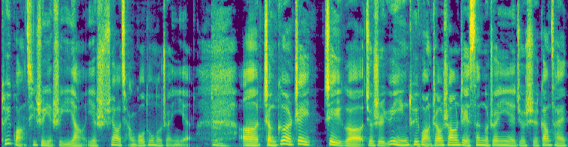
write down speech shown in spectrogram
推广其实也是一样，也是需要强沟通的专业。对呃，整个这这个就是运营、推广、招商这三个专业，就是刚才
